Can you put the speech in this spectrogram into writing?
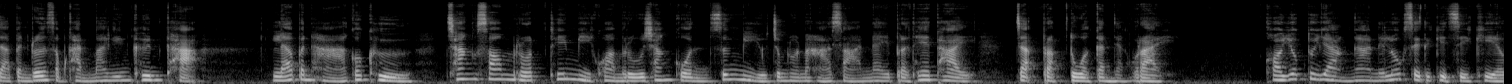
จะเป็นเรื่องสำคัญมากยิ่งขึ้นค่ะ แล้วปัญหาก็คือ ช่างซ่อมรถที่มีความรู้ช่างกล ซึ่งมีอยู่จำนวนมหาศาลในประเทศไทย จะปรับตัวกันอย่างไร ขอยกตัวอย่างงานในโลกเศรษฐกิจสีเขียว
